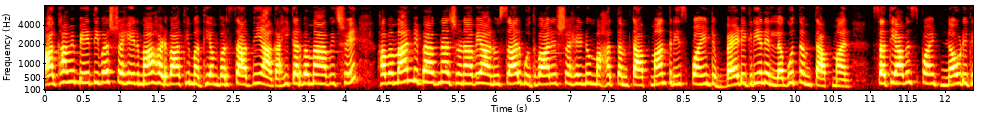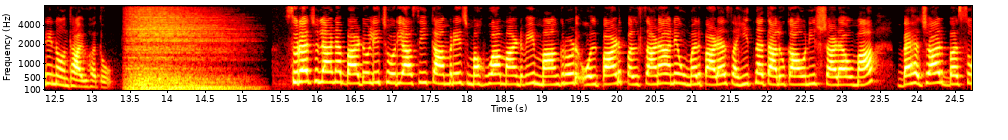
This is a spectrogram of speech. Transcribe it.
આગામી બે દિવસ શહેરમાં હળવાથી મધ્યમ વરસાદની આગાહી કરવામાં આવી છે. હવામાન વિભાગના જણાવ્યા અનુસાર, બુધવારે શહેરનું મહત્તમ તાપમાન ત્રીસ પોઈન્ટ બે ડિગ્રી અને લઘુત્તમ તાપમાન સત્યાવીસ પોઈન્ટ નવ ડિગ્રી નોંધાયું હતું. સુરત જિલ્લાના બારડોલી, ચોર્યાસી, કામરેજ, મહુવા, માંડવી, માંગરોળ, ઓલપાડ, પલસાણા અને ઉમરપાડા સહિતના તાલુકાઓની શાળાઓમાં બે હજાર બસો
